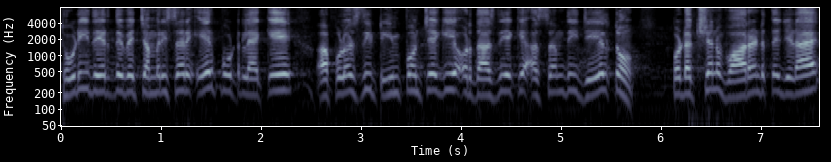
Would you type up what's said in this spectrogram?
ਥੋੜੀ ਦੇਰ ਦੇ ਵਿੱਚ ਅੰਮ੍ਰਿਤਸਰ 에ਅਰਪੋਰਟ ਲੈ ਕੇ ਪੁਲਿਸ ਦੀ ਟੀਮ ਪਹੁੰਚੇਗੀ ਔਰ ਦੱਸ ਦਈਏ ਕਿ ਅਸਮ ਦੀ ਜੇਲ੍ਹ ਤੋਂ ਪ੍ਰੋਡਕਸ਼ਨ ਵਾਰੰਟ ਤੇ ਜਿਹੜਾ ਹੈ,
